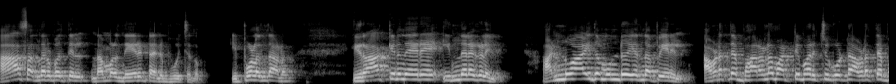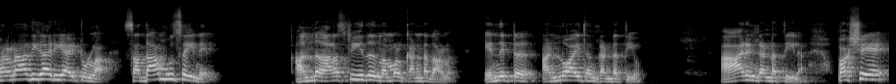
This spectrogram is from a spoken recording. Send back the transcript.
ആ സന്ദർഭത്തിൽ നമ്മൾ നേരിട്ട് അനുഭവിച്ചതും. ഇപ്പോൾ എന്താണ്? ഇറാഖിന് നേരെ ഇന്നലകളിൽ അണ്വായുധമുണ്ട് എന്ന പേരിൽ അവിടുത്തെ ഭരണം അട്ടിമറിച്ചുകൊണ്ട് അവിടുത്തെ ഭരണാധികാരിയായിട്ടുള്ള സദാം ഹുസൈനെ അന്ന് അറസ്റ്റ് ചെയ്ത് നമ്മൾ കണ്ടതാണ്. എന്നിട്ട് അണ്വായുധം കണ്ടെത്തിയോ? ആരും കണ്ടെത്തിയില്ല. പക്ഷേ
